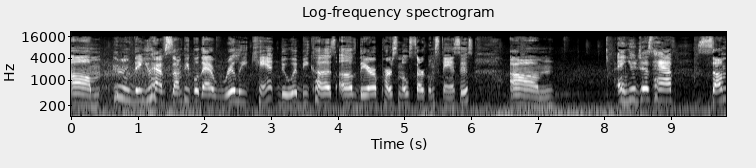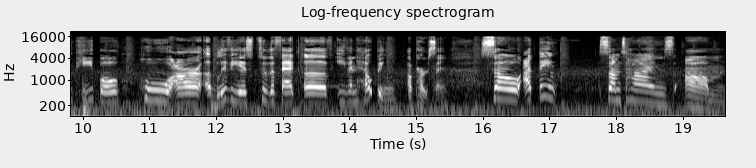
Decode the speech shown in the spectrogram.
um, then you have some people that really can't do it because of their personal circumstances. Um, and you just have some people who are oblivious to the fact of even helping a person. So I think sometimes um,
